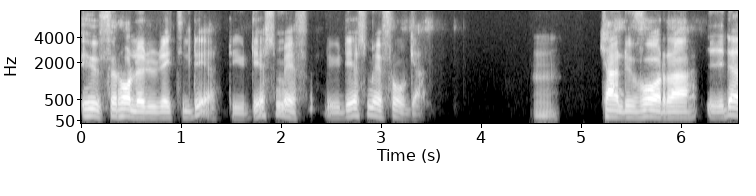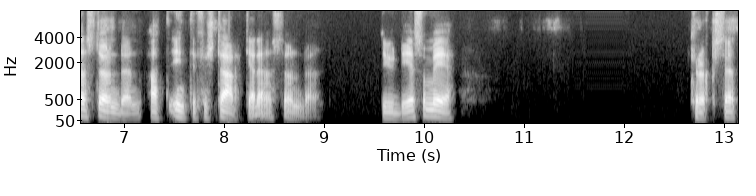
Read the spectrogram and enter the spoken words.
Hur förhåller du dig till det? Det är ju det som är, det är, det som är frågan. Mm. Kan du vara i den stunden, att inte förstärka den stunden? Det är ju det som är kruxet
